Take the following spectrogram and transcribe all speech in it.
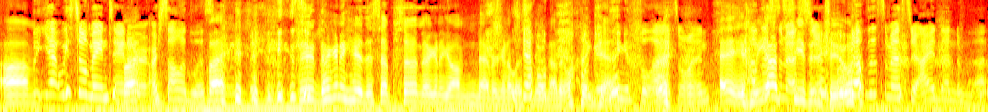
Um But yet we still maintain But- our, our solid base. dude, they're gonna hear this episode and they're gonna go, I'm never gonna listen to another one well, again. Good thing it's the last one. Hey, Of we got semester. season two. of the semester. I addendum that.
